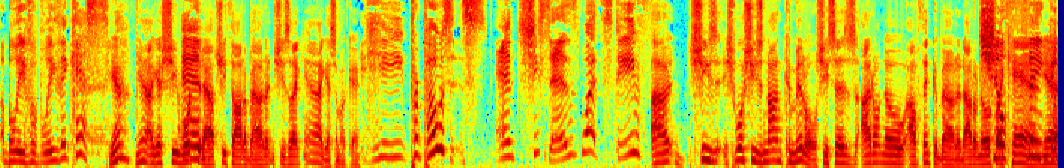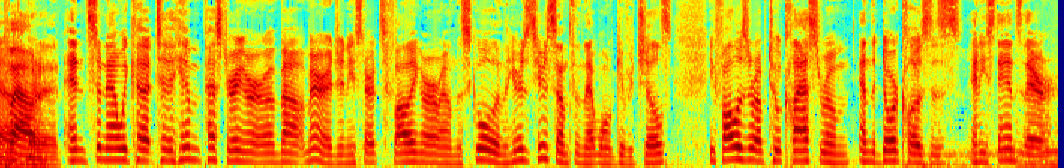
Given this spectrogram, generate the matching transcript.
believably they kiss. Yeah, yeah. I guess she worked And- it out. She thought about it, and she's like, "Yeah, I guess I'm okay." He proposes, and she says, "What, Steve?" Uh, she's well, she's non-committal. She says, "I don't know. I'll think about it. I don't know She'll if I can." think Yeah, about yeah. it. And so now we cut to him pestering her about marriage, and he starts following her around the school. And here's here's something that won't give you chills. He follows her up to a classroom, and the door closes, and he stands there,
